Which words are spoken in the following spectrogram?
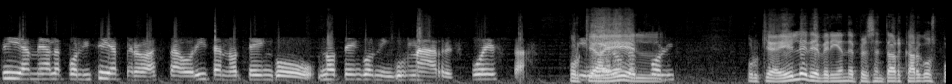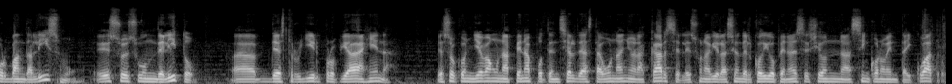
Sí, llamé a la policía, pero hasta ahorita no tengo no tengo ninguna respuesta. Porque a él- Porque a él le deberían de presentar cargos por vandalismo. Eso es un delito. ah, destruir propiedad ajena. Eso conlleva una pena potencial de hasta un año en la cárcel. Es una violación del Código Penal sección ah, 594.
